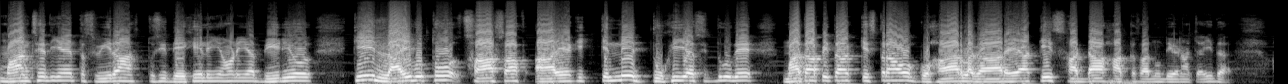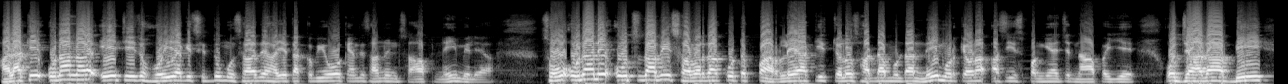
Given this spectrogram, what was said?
ਮਾਨਸੇ ਦੀਆਂ ਤਸਵੀਰਾਂ ਤੁਸੀਂ ਦੇਖ ਹੀ ਲਈਆਂ ਹੋਣੀਆਂ ਵੀਡੀਓ ਕਿ ਲਾਈਵ ਉੱਥੋਂ ਸਾਫ਼-ਸਾਫ਼ ਆ ਰਿਹਾ ਕਿ ਕਿੰਨੇ ਦੁਖੀ ਆ ਸਿੱਧੂ ਦੇ ਮਾਤਾ-ਪਿਤਾ, ਕਿਸ ਤਰ੍ਹਾਂ ਉਹ ਗੁਹਾਰ ਲਗਾ ਰਹੇ ਆ ਕਿ ਸਾਡਾ ਹੱਕ ਸਾਨੂੰ ਦੇਣਾ ਚਾਹੀਦਾ। ਹਾਲਾਂਕਿ ਉਹਨਾਂ ਨਾਲ ਇਹ ਚੀਜ਼ ਹੋਈ ਆ ਕਿ ਸਿੱਧੂ ਮੂਸੇਵਾਲਾ ਦੇ ਹਜੇ ਤੱਕ ਵੀ ਉਹ ਕਹਿੰਦੇ ਸਾਨੂੰ ਇਨਸਾਫ ਨਹੀਂ ਮਿਲਿਆ। ਸੋ ਉਹਨਾਂ ਨੇ ਉਸ ਦਾ ਵੀ ਸਬਰ ਦਾ ਘੁੱਟ ਭਰ ਲਿਆ ਕਿ ਚਲੋ ਸਾਡਾ ਮੁੰਡਾ ਨਹੀਂ ਮੁੜ ਕੇ ਆਉਣਾ, ਅਸੀਂ ਇਸ ਪੰਗਿਆਂ 'ਚ ਨਾ ਪਈਏ। ਉਹ ਜ਼ਿਆਦਾ ਵੀ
